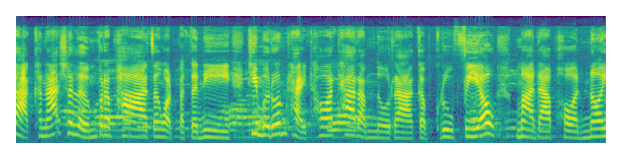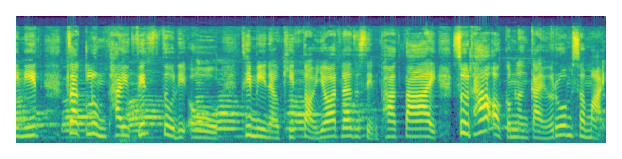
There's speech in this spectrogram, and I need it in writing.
จากคณะเฉลิมประภาจังหวัดปัตตานี ที่มาร่วมถ่ายทอดท่ารำโนรากับครูเฟี้ยว มาดาพรน้อยนิด จากกลุ่มไทยฟิตสตูดิโอที่มีแนวคิดต่อยอดนาฏศิลป์ภาคใต้ สู่ท่าออกกำลังกายร่วมสมัย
